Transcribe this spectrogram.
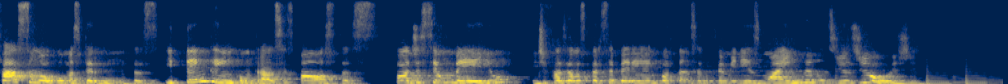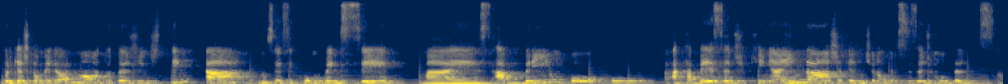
façam algumas perguntas e tentem encontrar as respostas pode ser um meio de fazê-las perceberem a importância do feminismo ainda nos dias de hoje. porque acho que é o melhor modo da gente tentar, não sei se convencer, mas abrir um pouco a cabeça de quem ainda acha que a gente não precisa de mudança.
